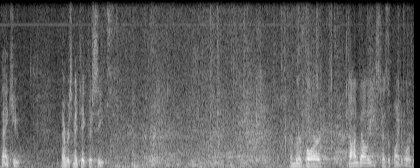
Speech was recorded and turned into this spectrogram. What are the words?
Thank you. Members may take their seats. Member for Don Valley East has a point of order.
